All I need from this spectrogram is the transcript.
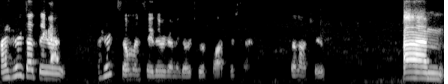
I heard that they were I heard someone say they were going to go to a flat percent. Is that not true? Um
